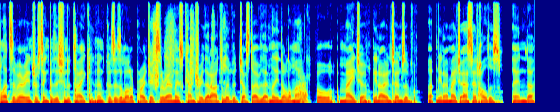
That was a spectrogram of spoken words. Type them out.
Well, that's a very interesting position to take because there's a lot of projects around this country that are delivered just over that million dollar mark for major, you know, in terms of, uh, you know, major asset holders. And uh,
